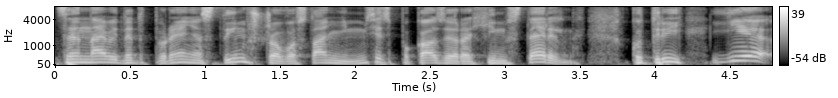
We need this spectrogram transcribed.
Це навіть не порівняння з тим, що в останній місяць показує Рахім Стерлінг, котрий є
